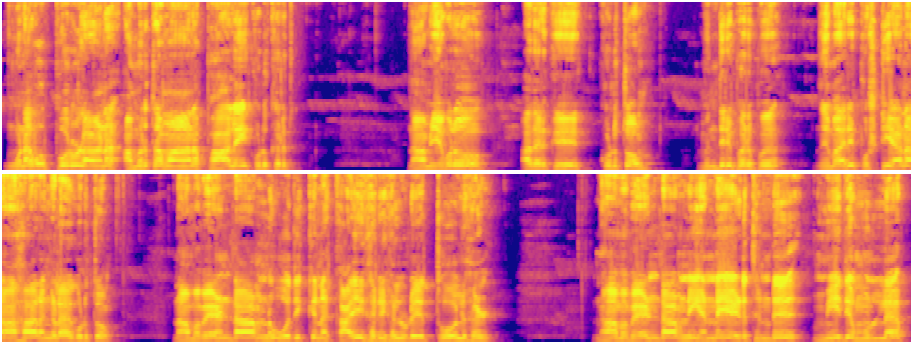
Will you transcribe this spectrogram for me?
உணவுப் பொருளான அமிர்தமான பாலை கொடுக்கறது. நாம் எவ்வளோ அதற்கு கொடுத்தோம்? முந்திரி பருப்பு இது மாதிரி புஷ்டியான ஆகாரங்களாக கொடுத்தோம். நாம் வேண்டாம்னு ஒதுக்கின காய்கறிகளுடைய தோல்கள் நாம் வேண்டாம்னு எண்ணெயை எடுத்துட்டு மீதமுள்ள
